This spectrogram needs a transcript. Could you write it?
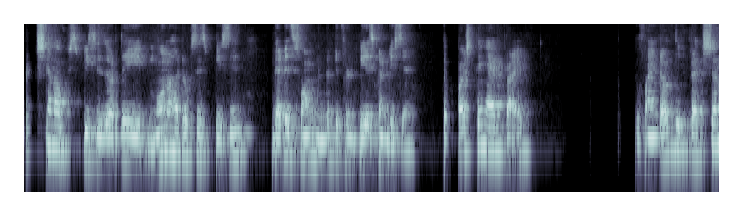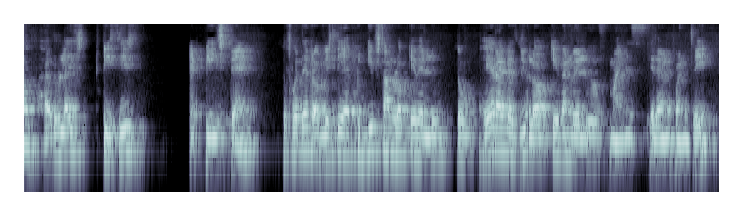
fraction of species or the monohydroxy species that is formed under different pH conditions. The first thing I have tried to find out the fraction of hydrolyzed species at pH 10. So for that obviously I have to give some log K value. So here I have assumed log K1 value of minus 11.3.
